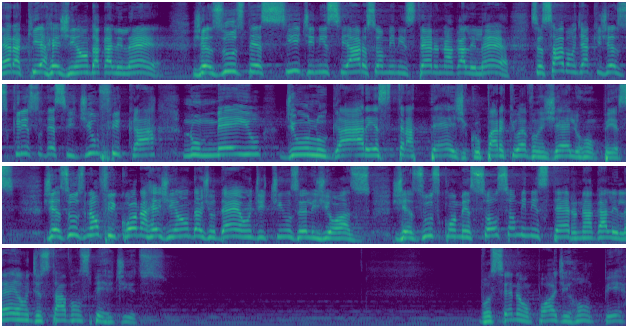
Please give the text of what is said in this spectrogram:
Era aqui a região da Galiléia. Jesus decide iniciar o seu ministério na Galiléia. Você sabe onde é que Jesus Cristo decidiu ficar? No meio de um lugar estratégico para que o evangelho rompesse. Jesus não ficou na região da Judéia onde tinham os religiosos. Jesus começou o seu ministério na Galiléia onde estavam os perdidos. Você não pode romper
